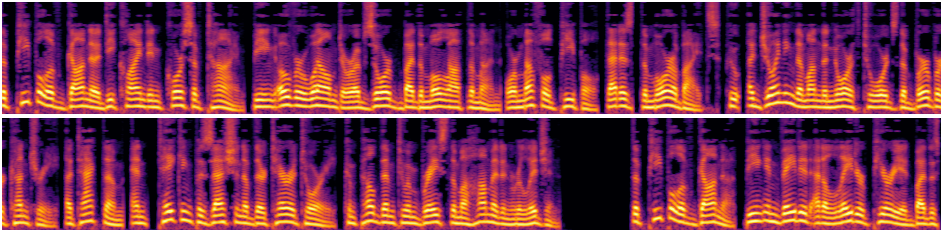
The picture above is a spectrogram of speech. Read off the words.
The people of Ghana declined in course of time, being overwhelmed or absorbed by the Molothamun or muffled people, that is, the Morabites, who, adjoining them on the north towards the Berber country, attacked them, and, taking possession of their territory, compelled them to embrace the Mohammedan religion. The people of Ghana, being invaded at a later period by the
